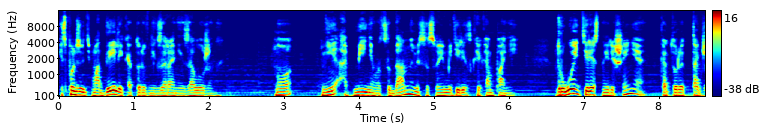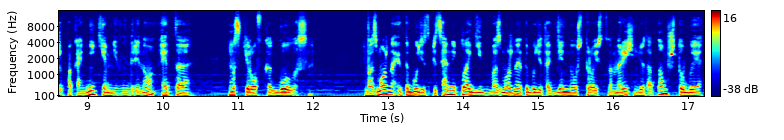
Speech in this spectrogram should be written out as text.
Использовать модели, которые в них заранее заложены. Но не обмениваться данными со своей материнской компанией. Другое интересное решение, которое также пока никем не внедрено, это маскировка голоса. Возможно, это будет специальный плагин, возможно, это будет отдельное устройство, но речь идет о том, чтобы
